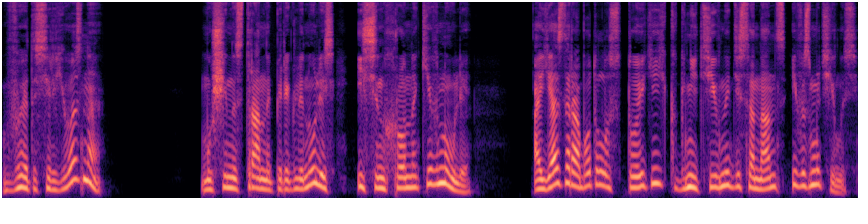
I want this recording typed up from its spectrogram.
Вы это серьезно? Мужчины странно переглянулись и синхронно кивнули, а я заработала стойкий когнитивный диссонанс и возмутилась.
